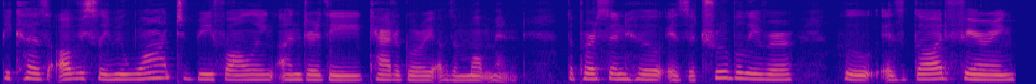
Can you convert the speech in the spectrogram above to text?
because obviously we want to be falling under the category of the mu'min the person who is a true believer, who is God fearing,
